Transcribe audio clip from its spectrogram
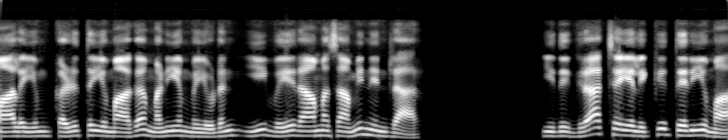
மாலையும் கழுத்தையுமாக மணியம்மையுடன் ஈ. வே ராமசாமி நின்றார். இது கிராச் செயலிக்கு தெரியுமா.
